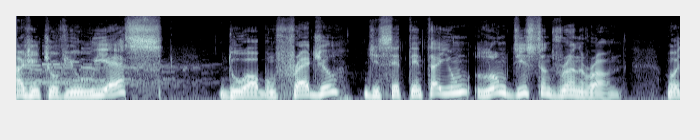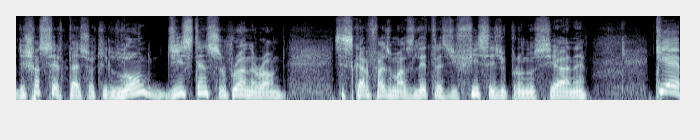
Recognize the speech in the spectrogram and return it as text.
A gente ouviu o Yes, do álbum Fragile, de 71, Long Distance Runaround. Oh, deixa eu acertar isso aqui, Long Distance Runaround. Esses caras fazem umas letras difíceis de pronunciar, né? Que é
